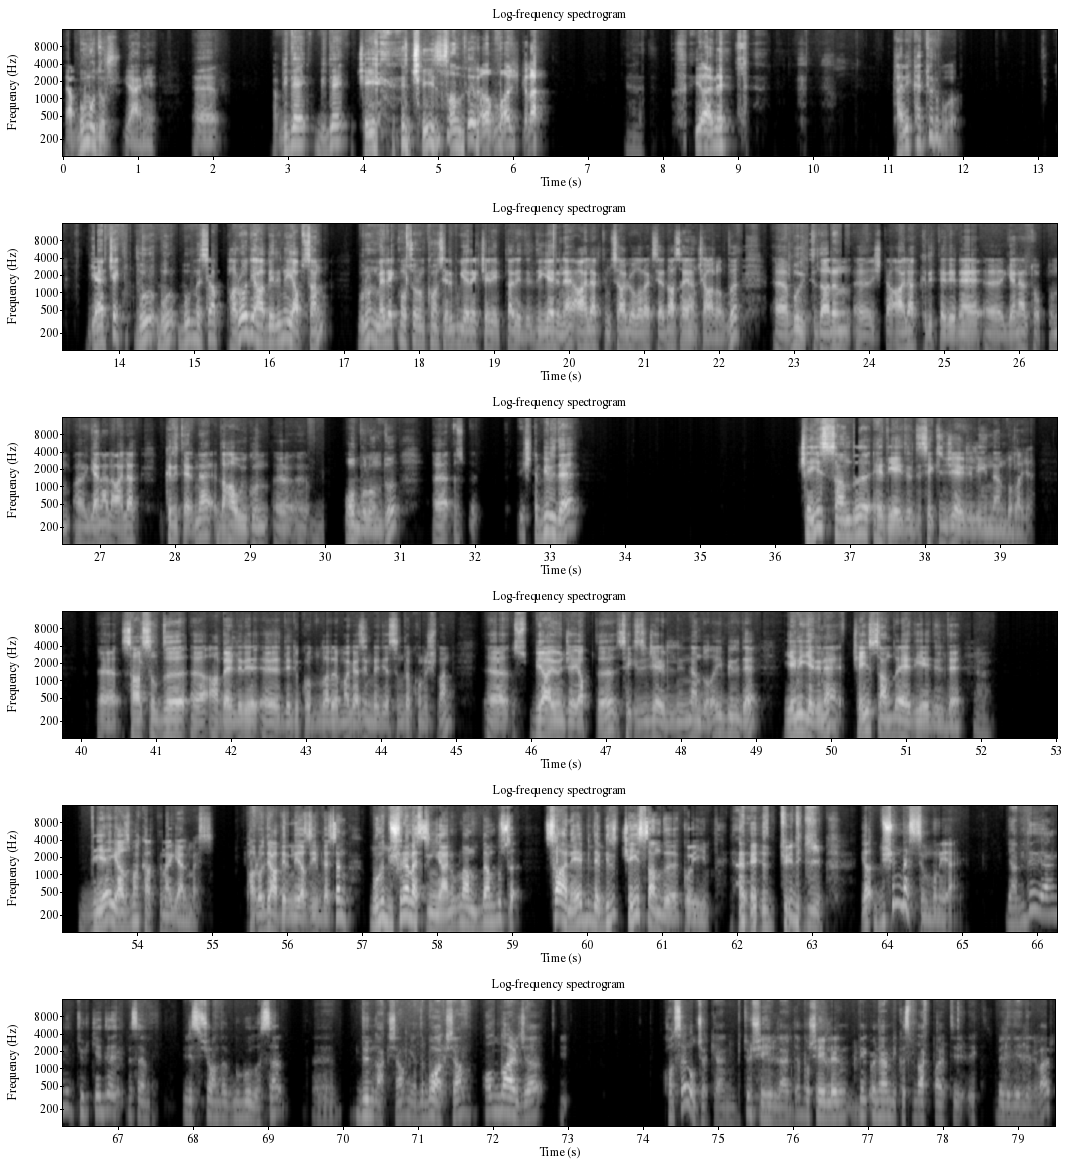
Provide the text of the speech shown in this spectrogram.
ya bu mudur yani? E, ya bir de bir de şeyi şeyi sandığını Allah aşkına. Evet. Yani karikatür bu. Gerçek bu bu bu mesela parodi haberini yapsan bunun Melek Mosso'nun konseri bu gerekçeyle iptal edildi. Yerine ahlak timsali olarak Seda Sayan çağrıldı. Ee, bu iktidarın e, işte ahlak kriterine, e, genel toplum, e, genel ahlak kriterine daha uygun o bulundu. E, işte bir de çeyiz sandığı hediye edildi 8. evliliğinden dolayı. Ee, sarsıldığı haberleri, dedikoduları magazin medyasında konuşulan bir ay önce yaptığı 8. evliliğinden dolayı bir de yeni geline çeyiz sandığı hediye edildi Evet. Diye yazmak aklına gelmez. Parodi haberini yazayım desen bunu düşünemezsin yani. Ulan ben bu sa- sahneye bir de bir çeyiz sandığı koyayım. Yani tüy dikeyim. Ya düşünmezsin bunu yani. Ya bir de yani Türkiye'de mesela birisi şu anda Google'lasa e, dün akşam ya da bu akşam onlarca konser olacak yani bütün şehirlerde. Bu şehirlerin bir önemli bir kısmında AK Parti belediyeleri var.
